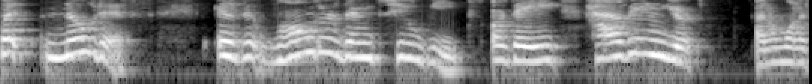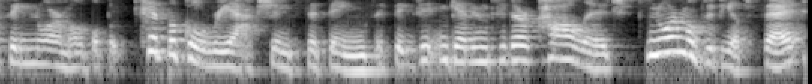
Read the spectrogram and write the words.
But notice, is it longer than 2 weeks? Are they having your I don't want to say normal, but, but typical reactions to things. If they didn't get into their college, it's normal to be upset,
